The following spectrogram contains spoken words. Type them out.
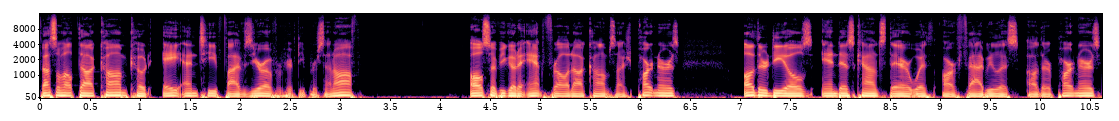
VesselHealth.com, code ANT50 for 50% off. Also, if you go to antferrella.com slash partners, other deals and discounts there with our fabulous other partners.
